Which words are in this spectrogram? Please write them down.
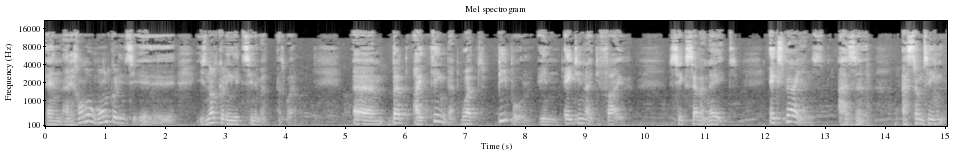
and Alejandro won't call it. Uh, he's not calling it cinema as well. Um, but I think that what people in 1895, 6, 7, 8 experienced as, a, as something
